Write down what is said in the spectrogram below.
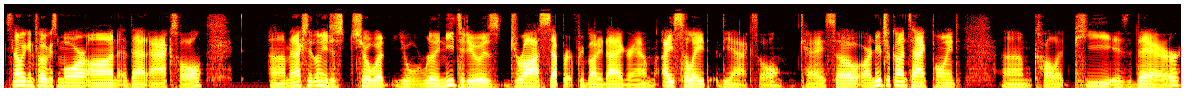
so now we can focus more on that axle. Um, and actually, let me just show what you'll really need to do is draw a separate free body diagram, isolate the axle. Okay, so our neutral contact point, um, call it P, is there.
